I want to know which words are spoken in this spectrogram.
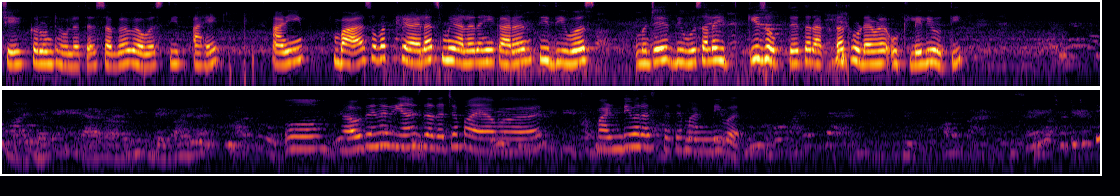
चेक करून ठेवलं तर सगळं व्यवस्थित आहे. आणि बाळासोबत खेळायलाच मिळालं नाही कारण ती दिवस म्हणजे दिवसाला इतकी झोपते तर आत्ता थोड्या वेळ उठलेली होती. राहू ना रियांश दादाच्या पायावर. मांडीवर असते ते मांडीवर. छोटी छोटी.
